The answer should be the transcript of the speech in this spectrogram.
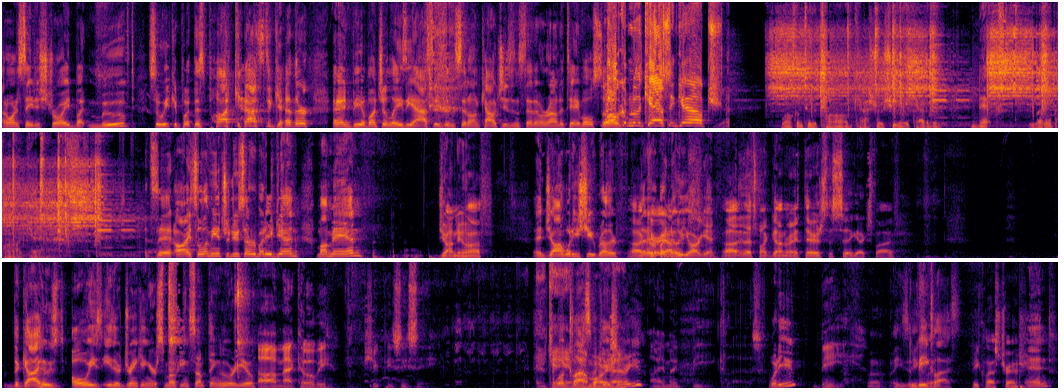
I don't want to say destroyed, but moved so we could put this podcast together and be a bunch of lazy asses and sit on couches instead of around a table. So Welcome to the casting couch. Welcome to the Tom Castro Shooting Academy Next Level Podcast. that's it. All right, so let me introduce everybody again. My man John Newhoff. and John, what do you shoot, brother? Uh, Let everybody know who you are again. Uh, that's my gun right there. It's the Sig X5. The guy who's always either drinking or smoking something. Who are you? Uh, Matt Kobe, shoot PCC. AKA what classification are you? I am a B class. What are you? B. He's a B B cla- class. B class trash. And.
